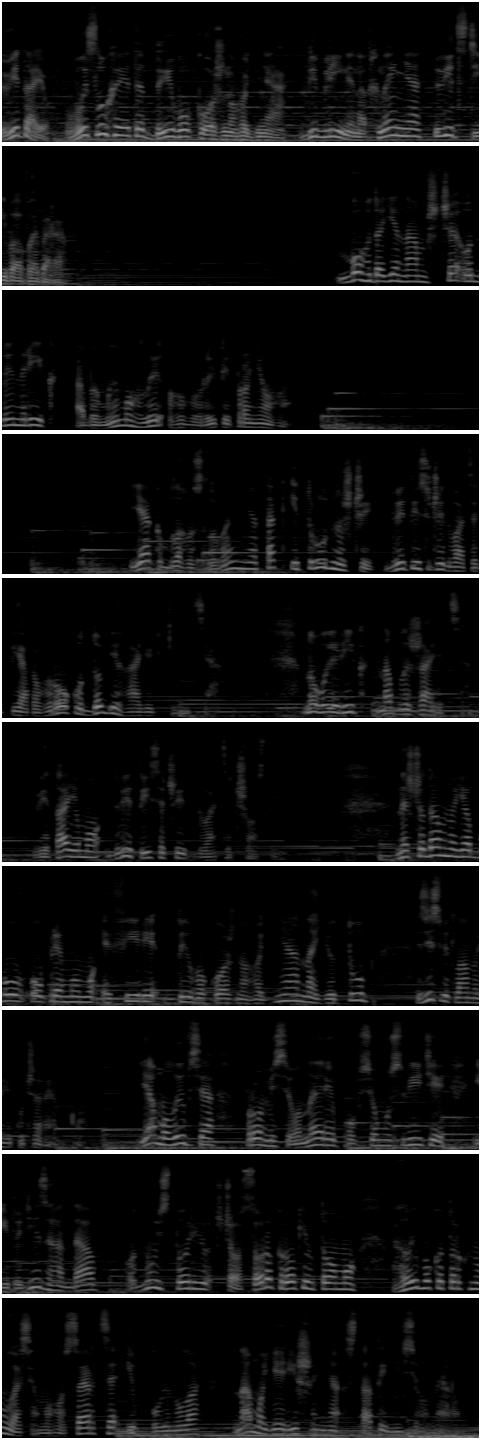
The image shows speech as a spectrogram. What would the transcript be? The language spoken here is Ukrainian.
Вітаю! Ви слухаєте Диво кожного дня. Біблійне натхнення від Стіва Вебера. Бог дає нам ще один рік, аби ми могли говорити про нього. Як благословення, так і труднощі 2025 року добігають кінця. Новий рік наближається. Вітаємо 2026. Нещодавно я був у прямому ефірі Диво кожного дня на Ютуб зі Світланою Кучеренко. Я молився про місіонерів по всьому світі і тоді згадав одну історію, що 40 років тому глибоко торкнулася мого серця і вплинула на моє рішення стати місіонером.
